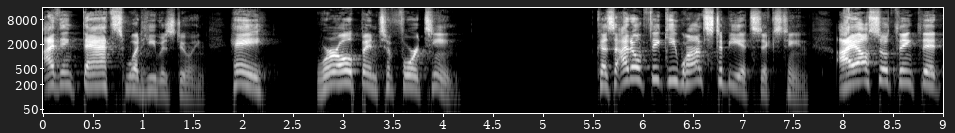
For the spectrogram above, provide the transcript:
I think that's what he was doing. Hey, we're open to 14. Because I don't think he wants to be at 16. I also think that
